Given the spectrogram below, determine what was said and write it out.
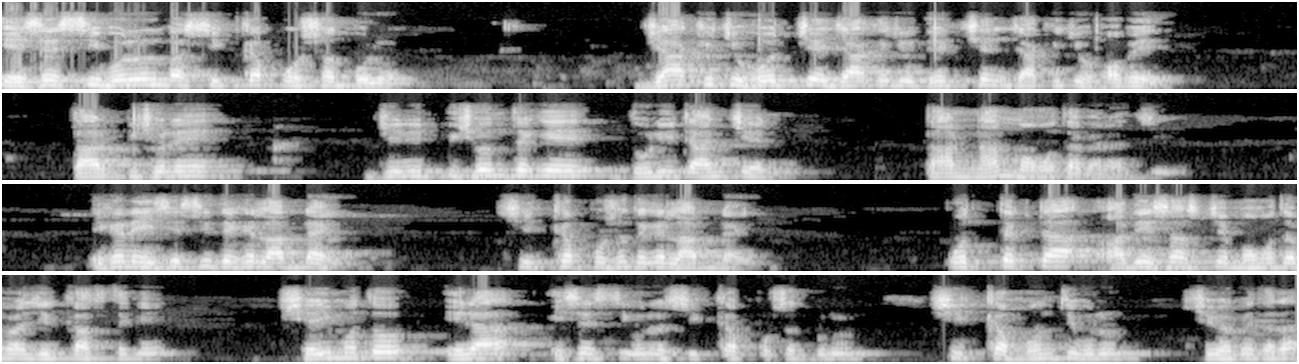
এসএসসি বলুন বা শিক্ষা পর্ষদ বলুন, যা কিছু হচ্ছে, যা কিছু দেখছেন, যা কিছু হবে, তার পিছনে যিনি পিছন থেকে দড়ি টানছেন, তার নাম মমতা ব্যানার্জি। এখানে এসএসসি দেখে লাভ নাই, শিক্ষা পর্ষদ থেকে লাভ নাই। প্রত্যেকটা আদেশ আসছে মমতা ব্যানার্জির কাছ থেকে। সেই মতো এরা এসএসসি বলুন, শিক্ষা পর্ষদ বলুন, শিক্ষা মন্ত্রী বলুন, সেভাবে তারা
